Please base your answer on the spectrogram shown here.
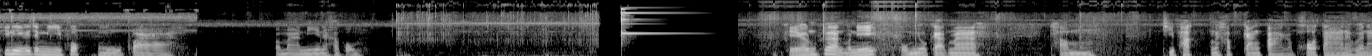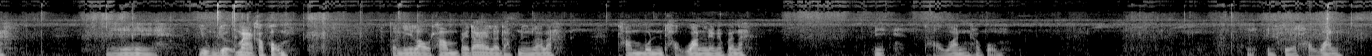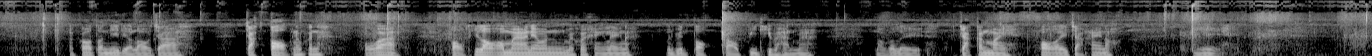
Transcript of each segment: ที่นี่ก็จะมีพวกหมูป่าประมาณนี้นะครับผม โอเคครับเพื่อนๆวันนี้ผมมีโอกาสมาทำที่พักนะครับ กลางป่ากับพ่อตานะเพื่อนนะนี่ยุงเยอะมากครับผม ตอนนี้เราทำไปได้ระดับหนึ่งแล้วนะทำบนเถาวันเลยนะเพื่อนนะนี่เถาวันครับผมนี่เป็นเครือเถาวัน แล้วก็ตอนนี้เดี๋ยวเราจะ จักตอกนะเพื่อนนะเพราะว่าตอกที่เราเอามาเนี่ยมันไม่ค่อยแข็งแรงนะมันเป็นตอกเก่าปีที่ผ่านมา เราก็เลยจักกันใหม่พ่อก็เลยจักให้เนาะนี่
